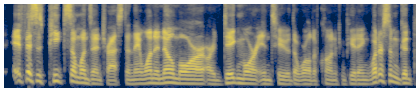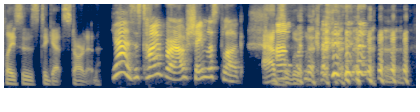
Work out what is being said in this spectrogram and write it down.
if this has piqued someone's interest and they want to know more or dig more into the world of quantum computing, what are some good places to get started? Yes, it's time for our shameless plug. Absolutely. Um,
